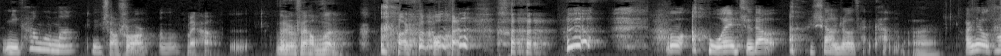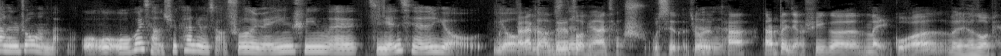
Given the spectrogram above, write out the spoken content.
你看过吗？这个小说，嗯，没看过。为什么非要问？让我很我我也知道，上周才看嘛，嗯而且我看的是中文版的。我我我会想去看这个小说的原因，是因为几年前有有大家可能对这作品还挺熟悉的，就是对它，但是背景是一个美国文学作品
